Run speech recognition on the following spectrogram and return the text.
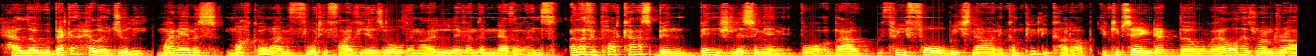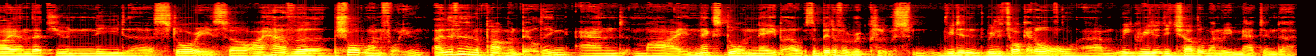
Hello, Rebecca. Hello, Julie. My name is Marco. I'm 45 years old and I live in the Netherlands. I love your podcast. Been binge listening for about three, four weeks now and it completely caught up. You keep saying that the well has run dry and that you need a story. So I have a short one for you. I live in an apartment building and my next door neighbor was a bit of a recluse. We didn't really talk at all. Um, we greeted each other when we met in the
